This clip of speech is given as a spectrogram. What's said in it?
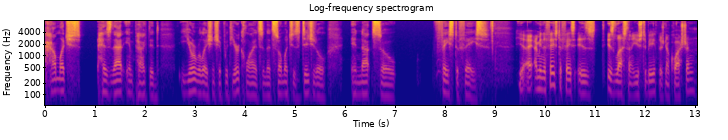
how much has that impacted your relationship with your clients and that so much is digital and not so face to face? Yeah, I, I, mean the face to face is is less than it used to be. There's no question,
